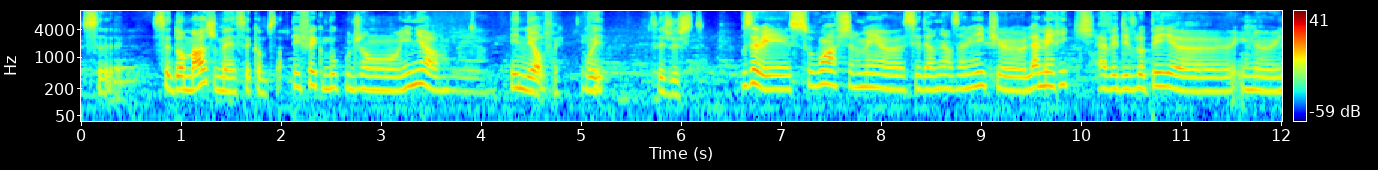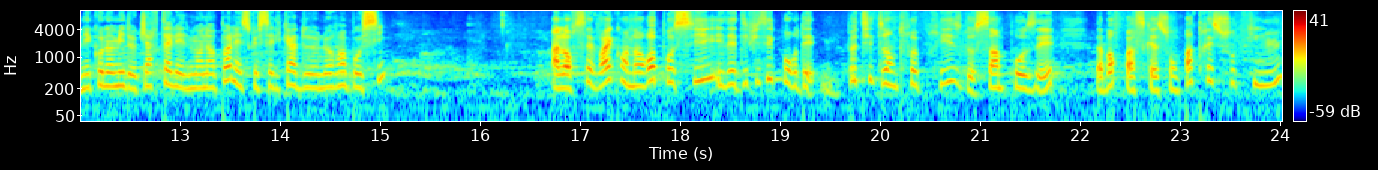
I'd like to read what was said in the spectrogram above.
c'est dommage, mais c'est comme ça. Des faits que beaucoup de gens ignorent. Ignorent, oui, c'est juste. Vous avez souvent affirmé euh, ces dernières années que l'Amérique avait développé euh, une, économie de cartel et de monopole. Est-ce que c'est le cas de l'Europe aussi? Alors c'est vrai qu'en Europe aussi, il est difficile pour des petites entreprises de s'imposer. D'abord parce qu'elles ne sont pas très soutenues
